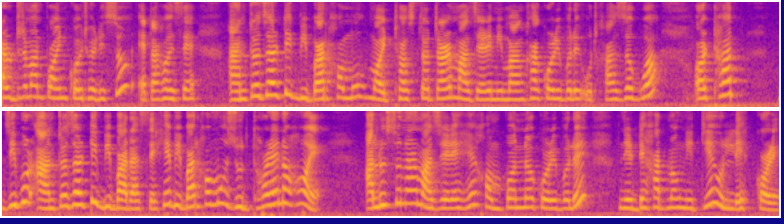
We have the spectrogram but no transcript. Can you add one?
আৰু দুটামান পইণ্ট কৈ থৈ দিছোঁ এটা হৈছে আন্তৰ্জাতিক বিবাদসমূহ মধ্যস্থতাৰ মাজেৰে মীমাংসা কৰিবলৈ উৎসাহ যোগোৱা অৰ্থাৎ যিবোৰ আন্তৰ্জাতিক বিবাদ আছে সেই বিবাদসমূহ যুদ্ধৰে নহয় আলোচনাৰ মাজেৰেহে সম্পন্ন কৰিবলৈ নিৰ্দেশাত্মক নীতিয়ে উল্লেখ কৰে।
